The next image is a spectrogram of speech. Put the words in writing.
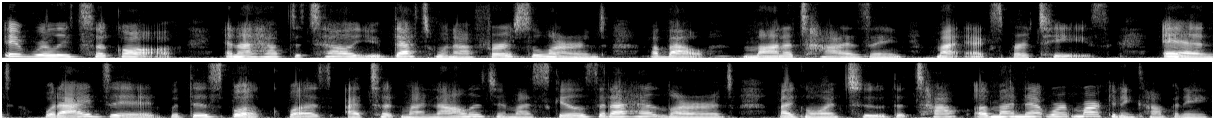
it really took off. And I have to tell you, that's when I first learned about monetizing my expertise. And what I did with this book was I took my knowledge and my skills that I had learned by going to the top of my network marketing company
